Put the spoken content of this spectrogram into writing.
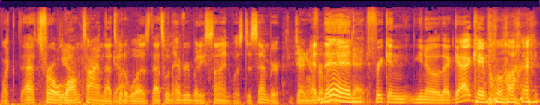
Like that's for a Yeah. long time. That's what it was. That's when everybody signed was December. January, and February, then dead. freaking you know that guy came along.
